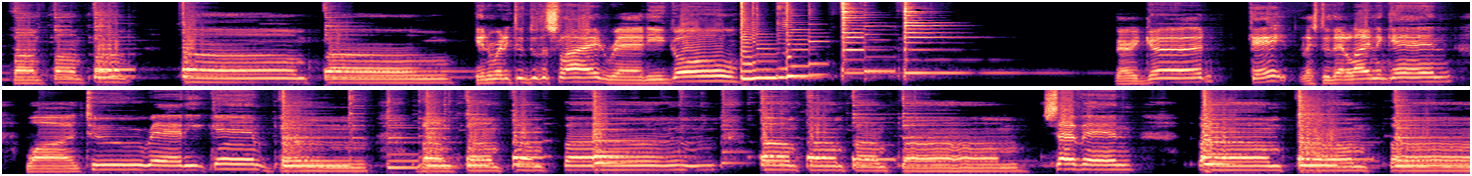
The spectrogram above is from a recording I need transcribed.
Bum bum bum bum Getting ready to do the slide. Ready, go. Very good. Okay, let's do that line again. One, two, ready, again. Bum, bum, bum, bum, bum. Bum, bum, bum, bum. Seven. Bum, bum, bum,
